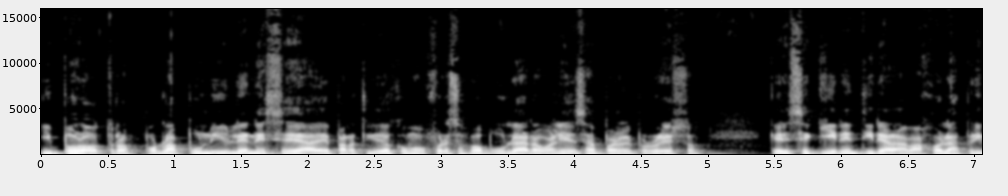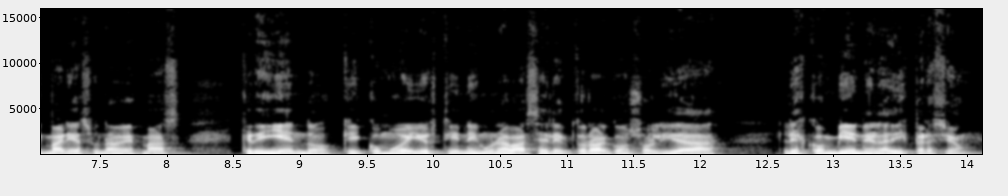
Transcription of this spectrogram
y por otro, por la punible necedad de partidos como Fuerza Popular o Alianza para el Progreso, que se quieren tirar abajo las primarias una vez más, creyendo que como ellos tienen una base electoral consolidada, les conviene la dispersión.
